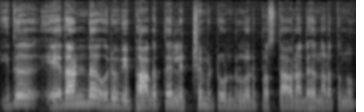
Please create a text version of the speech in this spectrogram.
ഇത് ഏതാണ്ട് ഒരു വിഭാഗത്തെ ലക്ഷ്യമിട്ടുകൊണ്ടുള്ള ഒരു പ്രസ്താവന അദ്ദേഹം നടത്തുന്നു.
